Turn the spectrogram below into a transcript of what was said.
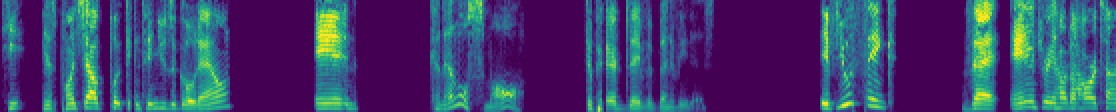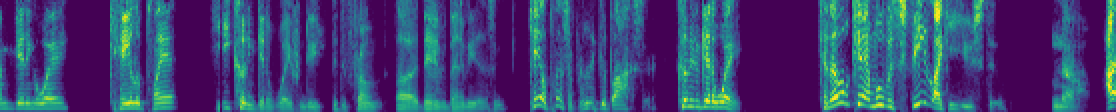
He his punch output continues to go down, and Canelo's small compared to David Benavidez. If you think that Andre had a hard time getting away, Caleb Plant he couldn't get away from from uh, David Benavidez. Caleb Plant's a really good boxer, couldn't get away. Canelo can't move his feet like he used to. No. I,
